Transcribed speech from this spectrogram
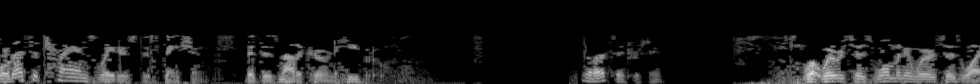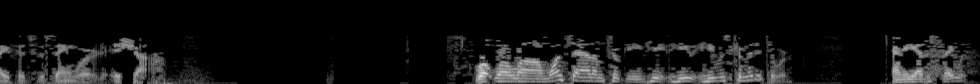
Well, that's a translator's distinction that does not occur in Hebrew. Oh, that's interesting. Well, where it says woman and where it says wife, it's the same word, isha. Well, well, um, once Adam took Eve, he, he he was committed to her, and he had to stay with. Her.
